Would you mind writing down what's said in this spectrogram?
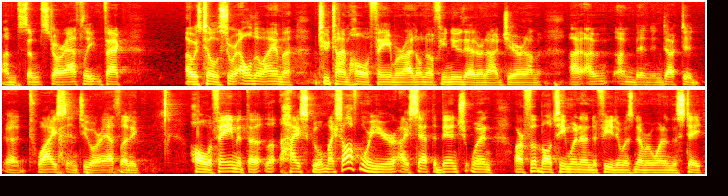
I'm some star athlete. In fact, I always tell the story. Although I am a two-time Hall of Famer, I don't know if you knew that or not, Jared. I'm I, I'm, I'm been inducted uh, twice into our athletic Hall of Fame at the high school. My sophomore year, I sat the bench when our football team went undefeated and was number one in the state.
